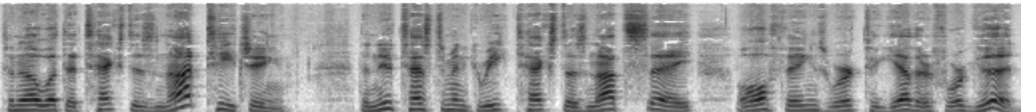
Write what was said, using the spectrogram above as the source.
to know what the text is not teaching. The New Testament Greek text does not say all things work together for good.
